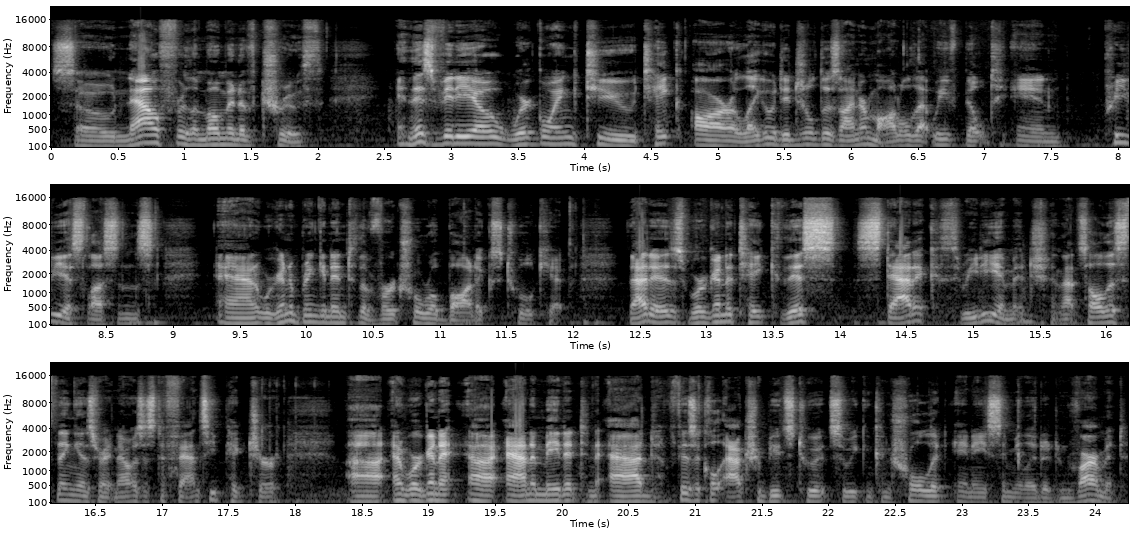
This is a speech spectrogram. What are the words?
So now for the moment of truth. In this video, we're going to take our LEGO Digital Designer model that we've built in previous lessons and we're going to bring it into the Virtual Robotics Toolkit. That is, we're going to take this static 3D image, and that's all this thing is right now, is just a fancy picture, uh, and we're going to uh, animate it and add physical attributes to it so we can control it in a simulated environment.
